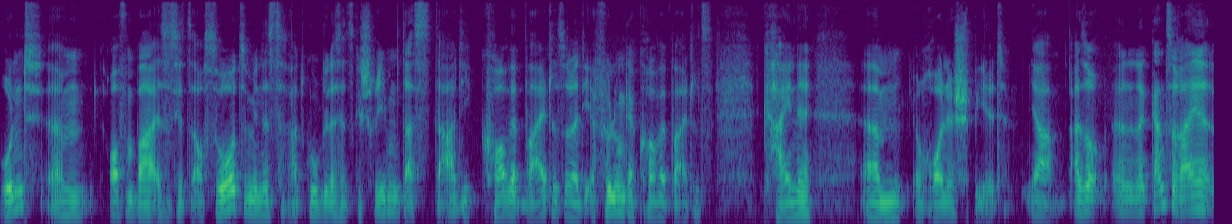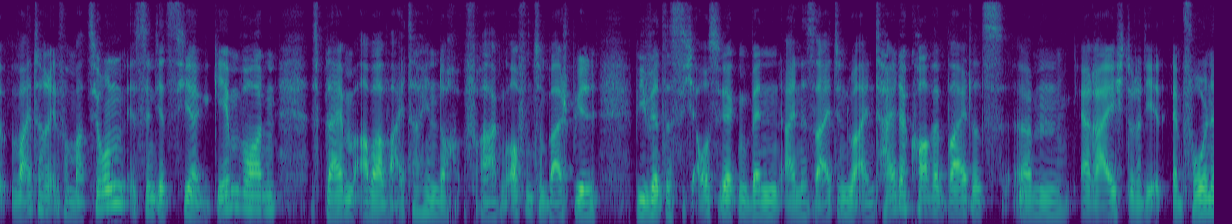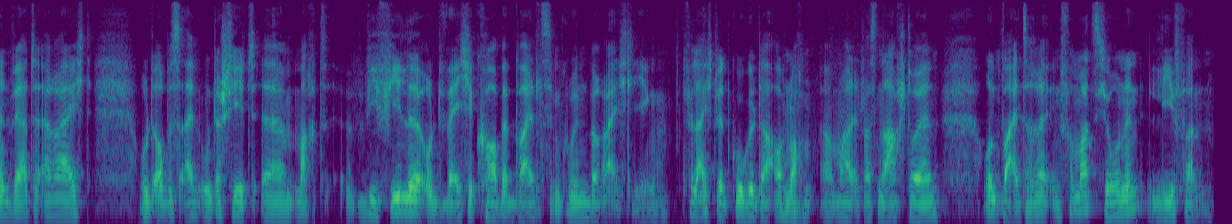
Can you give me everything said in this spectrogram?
Und ähm, offenbar ist es jetzt auch so, zumindest hat Google das jetzt geschrieben, dass da die Core Web Vitals oder die Erfüllung der Core Web Vitals keine ähm, Rolle spielt. Ja, also äh, eine ganze Reihe weitere Informationen sind jetzt hier gegeben worden. Es bleiben aber weiterhin noch Fragen offen. Zum Beispiel, wie wird es sich auswirken, wenn eine Seite nur einen Teil der Core Web Vitals ähm, erreicht oder die empfohlenen Werte erreicht und ob es einen Unterschied äh, macht, wie viele und welche Core Web Vitals im grünen Bereich liegen. Vielleicht wird Google da auch noch mal etwas nachsteuern und weitere Informationen liefern.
